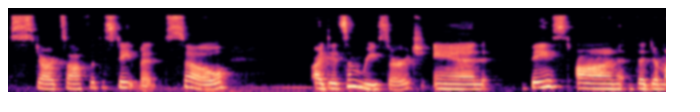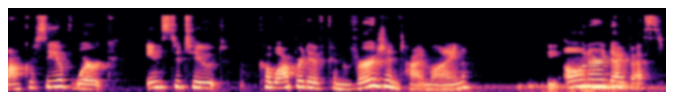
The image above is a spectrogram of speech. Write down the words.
starts off with a statement. So, I did some research and based on the Democracy of Work Institute cooperative conversion timeline, the owner divest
